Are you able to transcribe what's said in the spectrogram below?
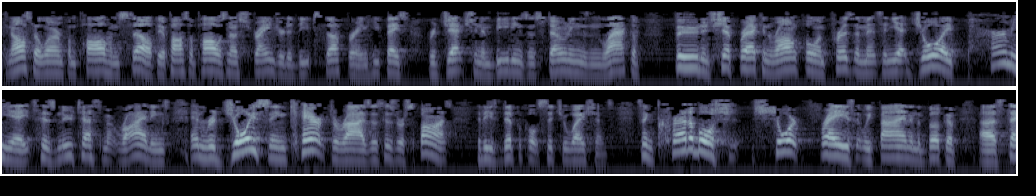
We can also learn from Paul himself. The Apostle Paul was no stranger to deep suffering. He faced rejection and beatings and stonings and lack of food and shipwreck and wrongful imprisonments, and yet joy permeates his New Testament writings, and rejoicing characterizes his response to these difficult situations. It's an incredible sh- short phrase that we find in the book of uh, 2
